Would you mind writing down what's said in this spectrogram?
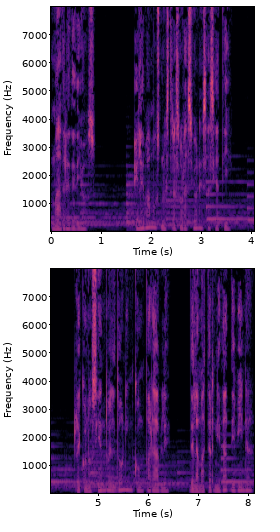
Madre de Dios, elevamos nuestras oraciones hacia ti, reconociendo el don incomparable de la maternidad divina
